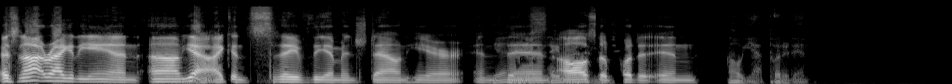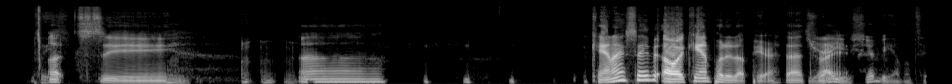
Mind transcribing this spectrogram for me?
It's not Raggedy Ann. Um, yeah, Mhm. I can save the image down here, and Yeah, then I'll also image. put it in. Oh yeah, put it in. Please. Let's see. Uh, can I save it? Oh, I can put it up here. That's yeah, right. you should be able to.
